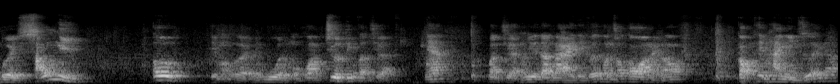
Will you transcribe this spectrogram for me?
16 nghìn. Ơ, thì mọi người mới mua được một con chưa tính vận chuyển nhé vận chuyển như đợt này thì với con chó to này nó cộng thêm hai nghìn rưỡi nữa.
